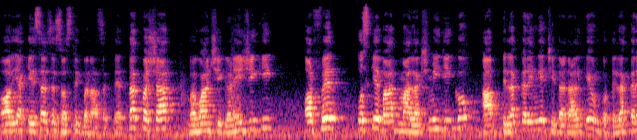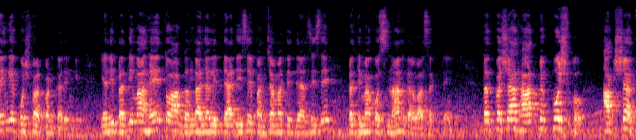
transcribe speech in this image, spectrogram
और या केसर से स्वस्तिक बना सकते हैं। तत्पश्चात भगवान श्री गणेश जी की और फिर उसके बाद माँ लक्ष्मी जी को आप तिलक करेंगे, छीटा डाल के उनको तिलक करेंगे, पुष्प अर्पण करेंगे। यदि प्रतिमा है तो आप गंगा जल इत्यादि से, पंचामत इत्यादि से प्रतिमा को स्नान करवा सकते हैं। तत्पश्चात हाथ में पुष्प अक्षत,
